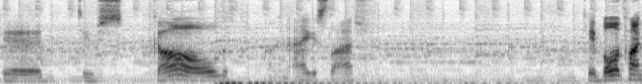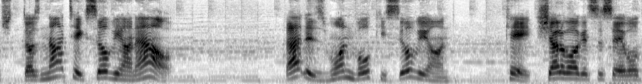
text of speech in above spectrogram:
Could do Scald on Aegislash. Okay, Bullet Punch does not take Sylveon out. That is one bulky Sylveon. Okay, Shadow Ball gets disabled.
